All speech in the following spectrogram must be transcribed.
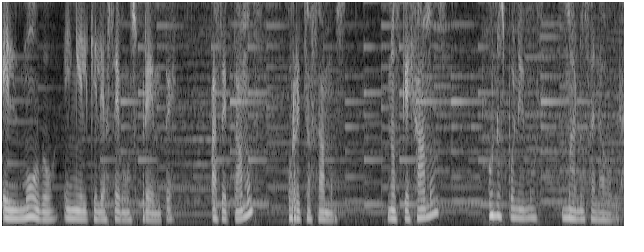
el modo en el que le hacemos frente. ¿Aceptamos o rechazamos? ¿Nos quejamos o nos ponemos manos a la obra?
